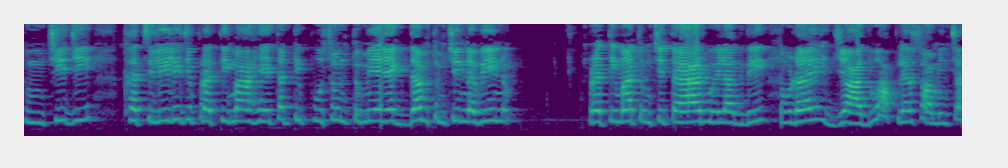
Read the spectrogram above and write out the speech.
तुमची जी खचलेली जी प्रतिमा आहे तर ती पुसून तुम्ही एकदम तुमची नवीन प्रतिमा तुमची तयार होईल अगदी. एवढं जादू आपल्या स्वामींच्या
